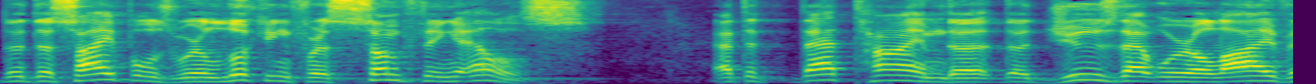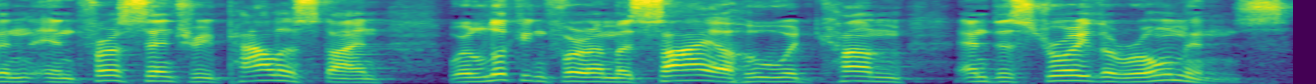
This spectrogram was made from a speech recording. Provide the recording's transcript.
the disciples were looking for something else. At the, that time, the, the Jews that were alive in, in first century Palestine were looking for a Messiah who would come and destroy the Romans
